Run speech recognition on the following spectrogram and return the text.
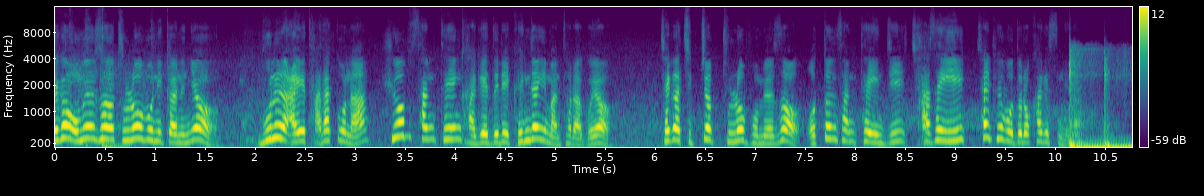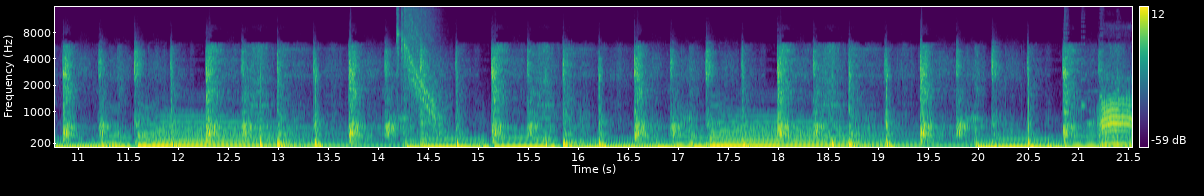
제가 오면서 둘러보니까는요, 문을 아예 닫았거나 휴업 상태인 가게들이 굉장히 많더라고요. 제가 직접 둘러보면서 어떤 상태인지 자세히 살펴보도록 하겠습니다. 아,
